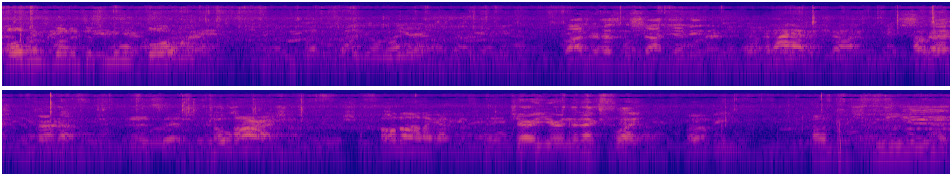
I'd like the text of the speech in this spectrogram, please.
Hobie's gonna just move forward. Roger hasn't shot yet either? And I haven't shot. Okay, fair enough. That's it. Cool. All right. Hold on, I gotta get the name. Jerry, you're in the next flight. Obi. Me and him.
